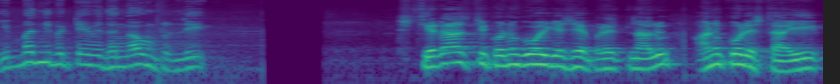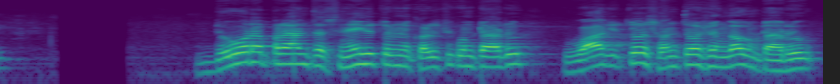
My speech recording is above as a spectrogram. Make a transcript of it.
ఇబ్బంది పెట్టే విధంగా ఉంటుంది. స్థిరాస్తి కొనుగోలు చేసే ప్రయత్నాలు అనుకూలిస్తాయి. దూర ప్రాంత స్నేహితులను కలుసుకుంటారు వారితో సంతోషంగా ఉంటారు.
